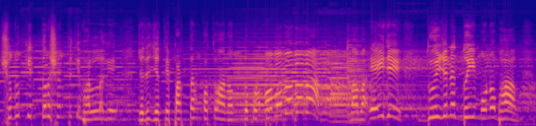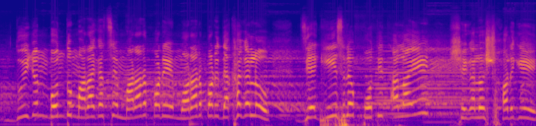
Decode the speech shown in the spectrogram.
শুধু কীর্তন শুনতে কি ভালো লাগে যদি যেতে পারতাম কত আনন্দ করতাম। বাবা বাবা বাবা! বাবা এই যে দুইজনের দুই মনোভাব দুইজন বন্ধু মারা গেছে মারার পরে মরার পরে দেখা গেল যে গিয়েছিল পতিত আলয়ে সে গেল স্বর্গে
